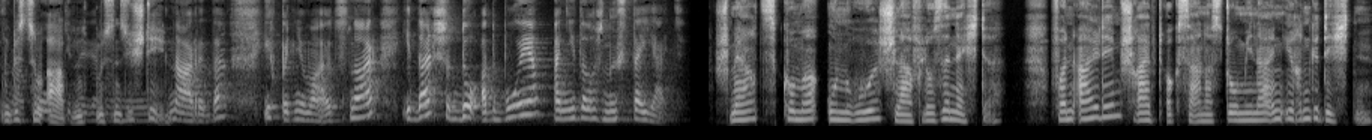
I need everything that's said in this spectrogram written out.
und bis zum Abend müssen sie stehen. Schmerz, Kummer, Unruhe, schlaflose Nächte. Von all dem schreibt Oksana Stomina in ihren Gedichten.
